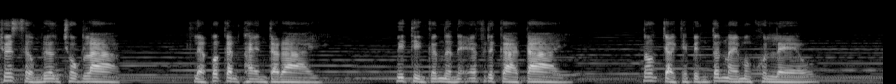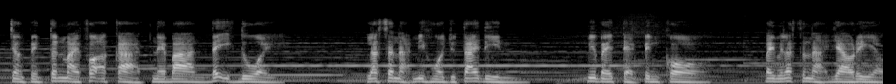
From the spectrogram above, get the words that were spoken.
ช่วยเสริมเรื่องโชคลาภและป้องกันภัยอันตราย มีถิ่นกำเนิดในแอฟริกาใต้ นอกจากจะเป็นต้นไม้มงคลแล้วยังเป็นต้นไม้ฟอกอากาศในบ้านได้อีกด้วย ลักษณะมีหัวอยู่ใต้ดิน มีใบแตกเป็นกอ ใบมีลักษณะยาวเรียว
